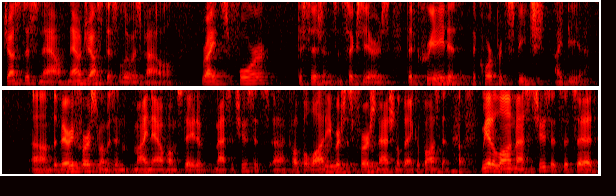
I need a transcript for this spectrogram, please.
Justice now, now Justice Lewis Powell, writes four decisions in six years that created the corporate speech idea. Um, the very first one was in my now home state of Massachusetts uh, called Bellotti versus First National Bank of Boston. We had a law in Massachusetts that said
